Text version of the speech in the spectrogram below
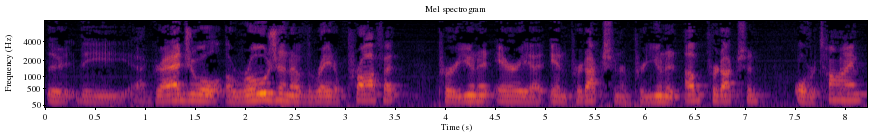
the, the uh, gradual erosion of the rate of profit per unit area in production or per unit of production over time.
